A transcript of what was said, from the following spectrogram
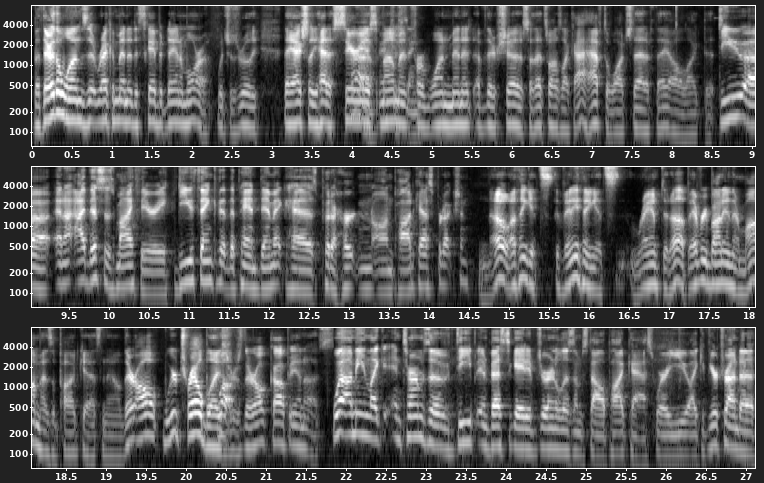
But they're the ones that recommended Escape at Dannemora, which was really they actually had a serious Oh, moment for one minute of their show. So that's why I was like, I have to watch that if they all liked it. Do you, uh, and I, I, this is my theory, do you think that the pandemic has put a hurting on podcast production? No, I think it's if anything, it's ramped it up. Everybody and their mom has a podcast now. They're all we're trailblazers. Well- They're all copying us. Well, I mean, like in terms of deep investigative journalism style podcasts, where you like if you're trying to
